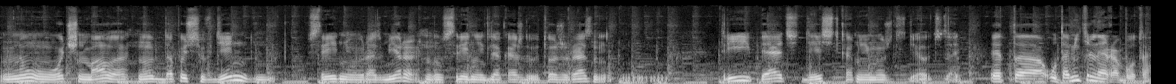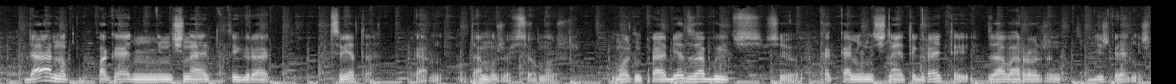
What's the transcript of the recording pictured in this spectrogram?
Ну, очень мало. Ну, допустим, в день среднего размера, ну, средний для каждого тоже разный. 3, 5, 10 камней может сделать за Это утомительная работа? Да, но пока не начинает игра цвета камня, там уже все можешь. Можно про обед забыть, все. Как камень начинает играть, ты заворожен, сидишь, гранишь.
